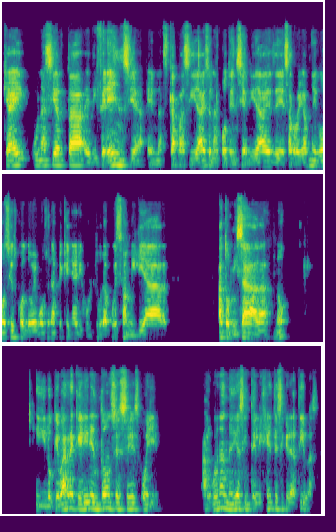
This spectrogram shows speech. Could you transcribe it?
que hay una cierta eh, diferencia en las capacidades, en las potencialidades de desarrollar negocios cuando vemos una pequeña agricultura pues familiar, atomizada, ¿no? Y lo que va a requerir entonces es, oye, algunas medidas inteligentes y creativas.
